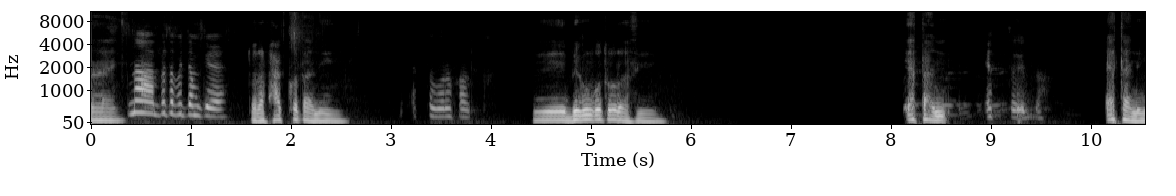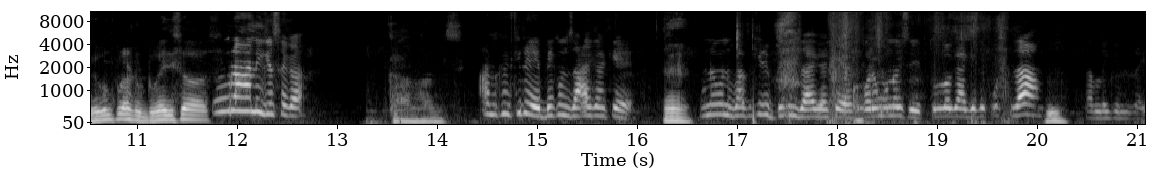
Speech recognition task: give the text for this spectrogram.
নাই? না বেতা পেতাম কে? তোরা ফাঁক কথা নি এত বড় ফাঁক। বেগুন কত বড় আছে? এটা এত এটা এটা নি বেগুন পুরা ডুবাই দিছস? পুরা হানি গেছে গা। কাম হালছে আমি কই কি রে বেগুন জায়গা কে? হ্যাঁ। মনে মনে ভাবি কি রে বেগুন জায়গা কে? পরে মনে হয়েছে তোর লগে আগে যে করছিলাম তার লাগে যাই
